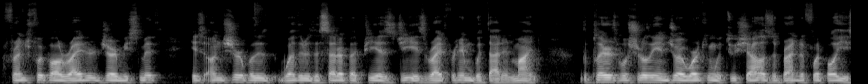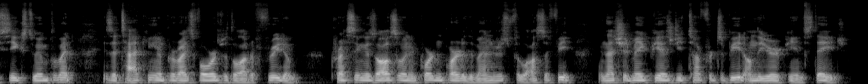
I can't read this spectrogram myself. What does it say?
French football writer Jeremy Smith is unsure whether, whether the setup at PSG is right for him with that in mind. The players will surely enjoy working with Tuchel as the brand of football he seeks to implement is attacking and provides forwards with a lot of freedom. Pressing is also an important part of the manager's philosophy, and that should make PSG tougher to beat on the European stage.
